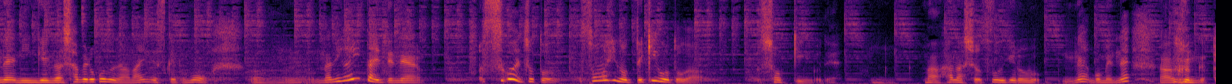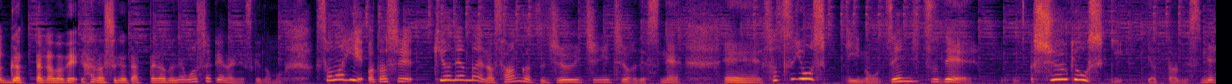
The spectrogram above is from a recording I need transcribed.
ね、人間が喋ることではないんですけども、うん、何が言いたいってね、すごいちょっと、その日の出来事がショッキングで、まあ話を続ける、ね、ごめんね、あの、ガッタガタで、話がガッタガタで申し訳ないんですけども、その日、私、9年前の3月11日はですね、えー、卒業式の前日で、終業式やったんですね。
